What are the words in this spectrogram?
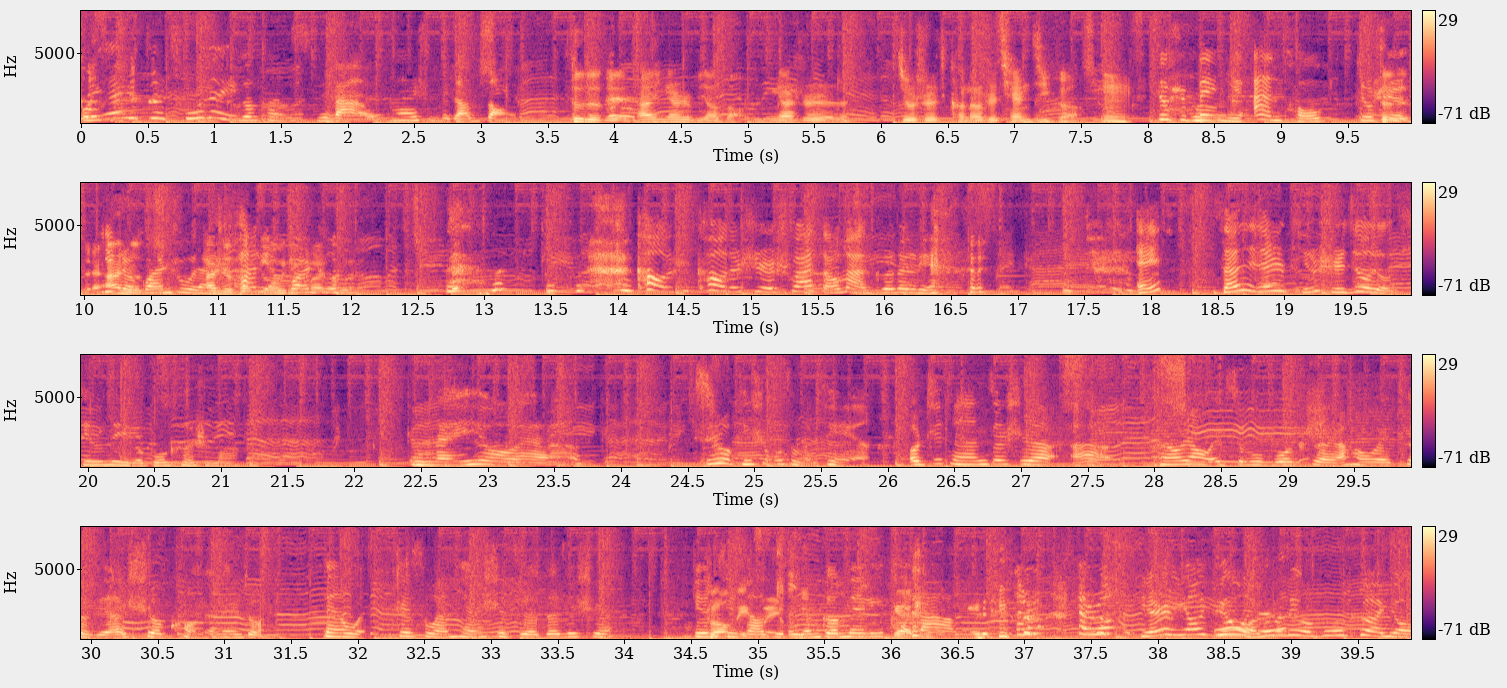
我应该是最初的一个粉丝吧，我应该是比较早。对对对，他应该是比较早的，应该是就是可能是前几个，嗯，就是被你按头就是一直关注的，差点关注。靠靠的是刷小马哥的脸。哎。小姐姐是平时就有听那个播客是吗？没有哎，其实我平时不怎么听。我之前就是啊，朋友让我一起录播客，然后我也特别社恐的那种。但我这次完全是觉得就是编辑小姐的人格魅力太大了。他说别人邀请我录那个播客有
